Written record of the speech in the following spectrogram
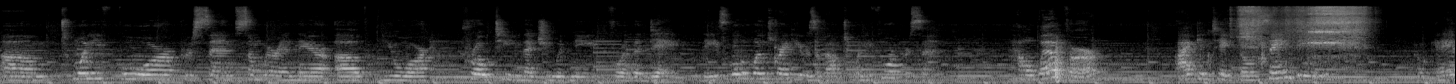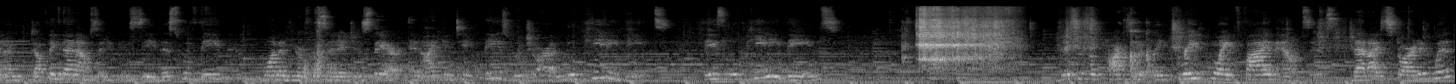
24%, um, somewhere in there, of your protein that you would need for the day. These little ones right here is about 24%. However, I can take those same beans okay? And I'm dumping that out so you can see. This would be one of your percentages there. And I can take these, which are lupini beans. These lupini beans, this is approximately 3.5 ounces that I started with.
